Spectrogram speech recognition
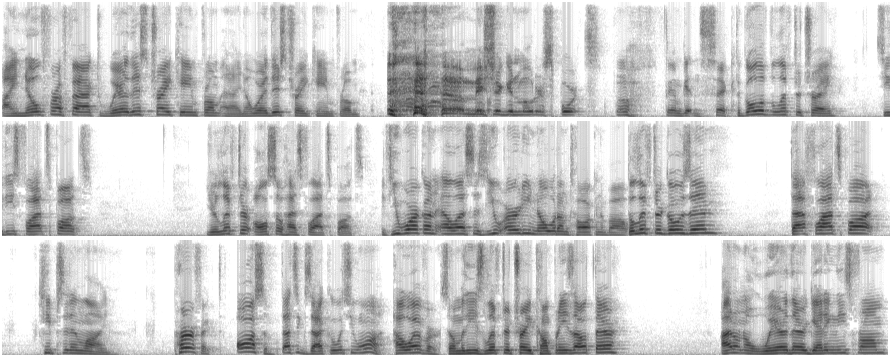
I know for a fact where this tray came from, and I know where this tray came from. Michigan Motorsports. Oh, I think I'm getting sick. The goal of the lifter tray, see these flat spots? Your lifter also has flat spots. If you work on LSs, you already know what I'm talking about. The lifter goes in, that flat spot keeps it in line. Perfect. Awesome. That's exactly what you want. However, some of these lifter tray companies out there, I don't know where they're getting these from.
